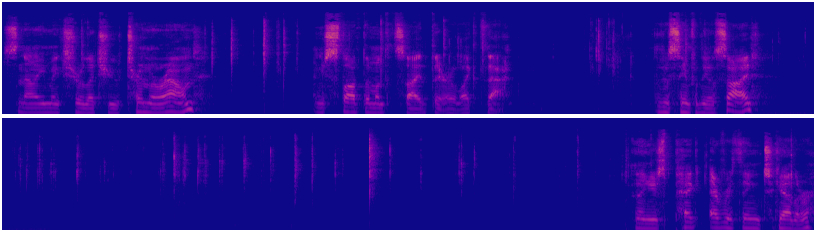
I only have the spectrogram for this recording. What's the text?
So now you make sure that you turn them around and you slot them on the side there like that. Do the same for the other side. And then you just peg everything together.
